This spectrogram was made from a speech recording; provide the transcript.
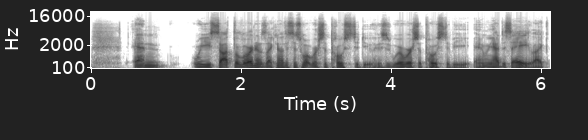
and we sought the Lord and it was like, no, this is what we're supposed to do. This is where we're supposed to be. And we had to say, like,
